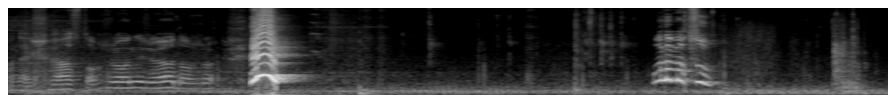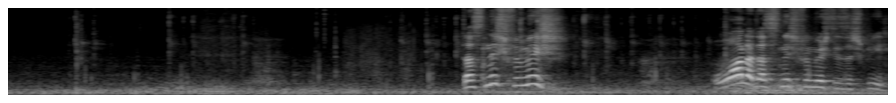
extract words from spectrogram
Wallah, ich hör's doch schon, ich hör doch schon. Hey! Wallah, mach zu! Das ist nicht für mich. Wallah, das ist nicht für mich, dieses Spiel.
